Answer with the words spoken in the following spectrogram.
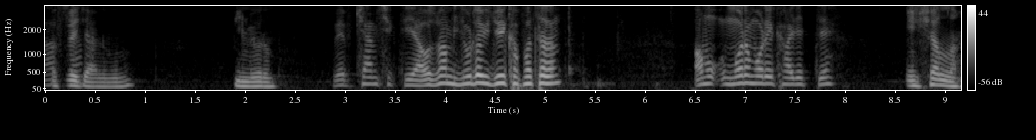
Ne Nasıl yapacağım? becerdin bunu? Bilmiyorum. Webcam çıktı ya. O zaman biz burada videoyu kapatalım. Ama umarım orayı kaydetti. İnşallah.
